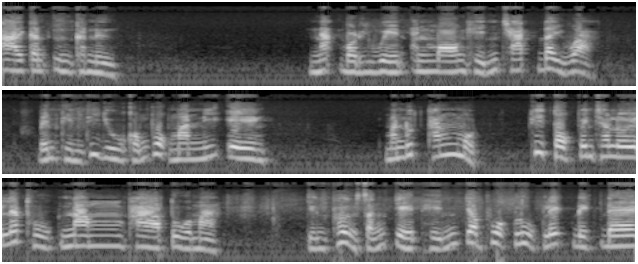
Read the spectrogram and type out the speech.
ทายกันอึงคนึงณบริเวณอันมองเห็นชัดได้ว่า เป็นถิ่นที่อยู่ของพวกมันนี้เอง มนุษย์ทั้งหมดที่ตกเป็นเฉลยและถูกนำพาตัวมา จึงเพิ่งสังเกตเห็นเจ้าพวกลูกเล็กเด็กแดง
